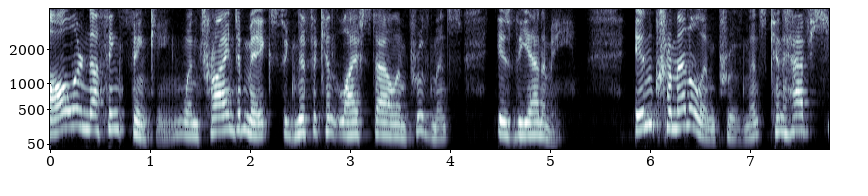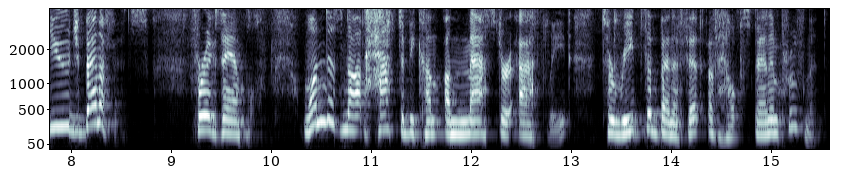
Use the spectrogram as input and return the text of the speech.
all or nothing thinking when trying to make significant lifestyle improvements is the enemy. Incremental improvements can have huge benefits. For example, one does not have to become a master athlete to reap the benefit of health span improvement.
